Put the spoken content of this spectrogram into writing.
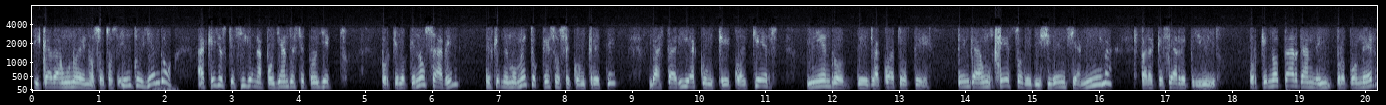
y cada uno de nosotros, incluyendo aquellos que siguen apoyando este proyecto, porque lo que no saben es que en el momento que eso se concrete, bastaría con que cualquier miembro de la 4T tenga un gesto de disidencia mínima para que sea reprimido, porque no tardan en proponer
